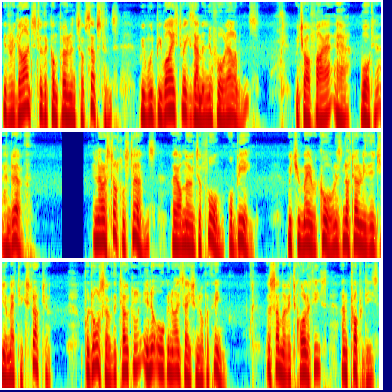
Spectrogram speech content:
With regards to the components of substance, we would be wise to examine the four elements, which are fire, air, water, and earth. In Aristotle's terms, they are modes of form or being, which you may recall is not only the geometric structure, but also the total inner organization of a thing the sum of its qualities and properties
